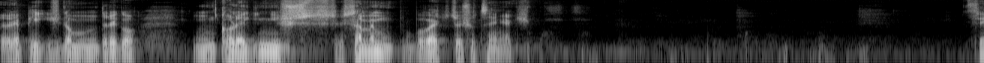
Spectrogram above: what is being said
lepiej iść do mądrego mm, kolegi niż samemu próbować coś oceniać. Sí.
